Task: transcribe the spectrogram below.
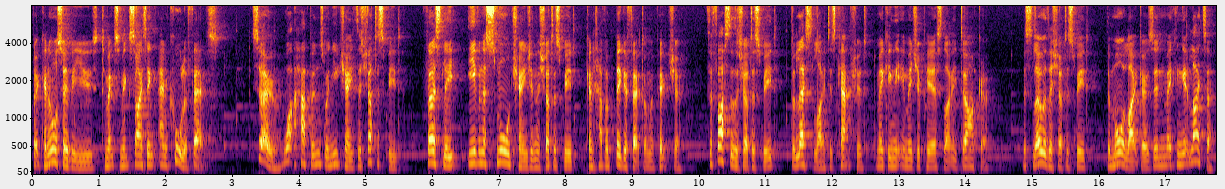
but can also be used to make some exciting and cool effects. So, what happens when you change the shutter speed? Firstly, even a small change in the shutter speed can have a big effect on the picture. The faster the shutter speed, the less light is captured, making the image appear slightly darker. The slower the shutter speed, the more light goes in, making it lighter.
